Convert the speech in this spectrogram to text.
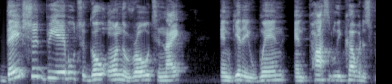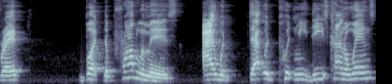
they should be able to go on the road tonight and get a win and possibly cover the spread. But the problem is, I would that would put me these kind of wins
